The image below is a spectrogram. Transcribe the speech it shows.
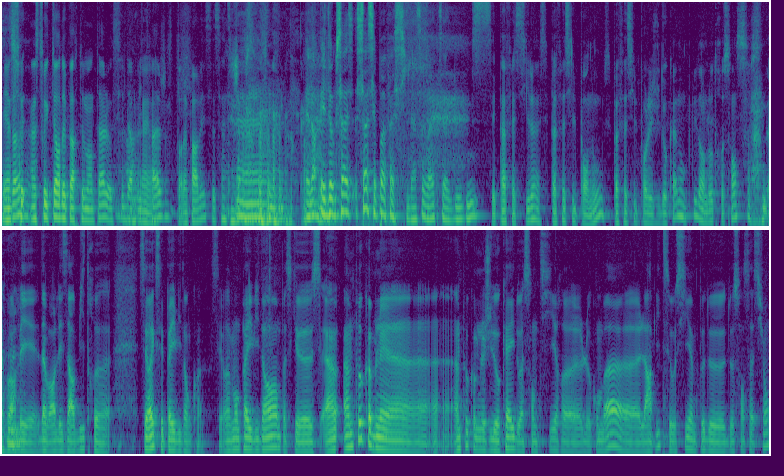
Et instru- instructeur départemental aussi d'arbitrage. Ouais, T'en as parlé, c'est ça déjà Euh, alors, et donc ça, ça c'est pas facile. hein, c'est vrai que ça- C'est pas facile, c'est pas facile pour nous, c'est pas facile pour les judokas non plus dans l'autre sens d'avoir les d'avoir les arbitres. euh, C'est vrai que c'est pas évident quoi. C'est vraiment pas évident parce que c'est un, un peu comme les, un, un peu comme le judoka, il doit sentir euh, le combat. euh, L'arbitre c'est aussi un peu de, de sensation.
